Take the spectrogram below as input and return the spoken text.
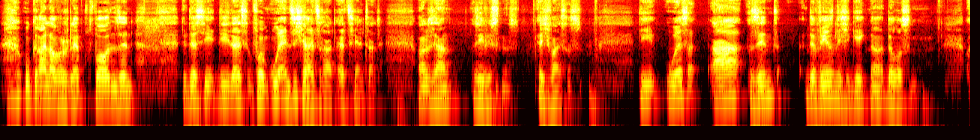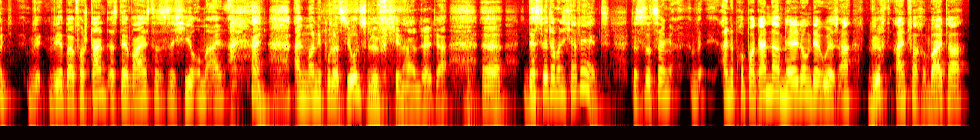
Ukrainer verschleppt worden sind, dass sie, die das vom UN-Sicherheitsrat erzählt hat. Meine Herren, Sie wissen es. Ich weiß es. Die USA sind der wesentliche Gegner der Russen. Und wer bei Verstand ist, der weiß, dass es sich hier um ein, ein, ein Manipulationslüftchen handelt. Ja. Äh, das wird aber nicht erwähnt. Das ist sozusagen eine Propagandameldung der USA, wird einfach weiter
